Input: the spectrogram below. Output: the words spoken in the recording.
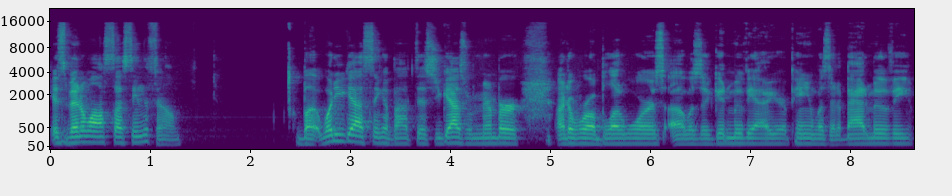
It's been a while since I've seen the film. But what do you guys think about this? You guys remember Underworld Blood Wars? Uh, was it a good movie out of your opinion? Was it a bad movie?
